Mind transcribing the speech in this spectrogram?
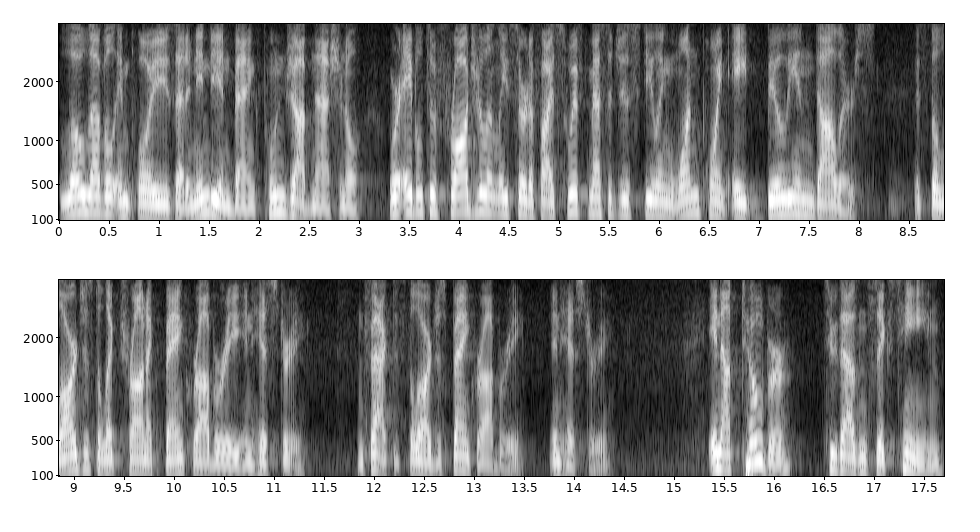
low-level employees at an Indian bank, Punjab National, were able to fraudulently certify SWIFT messages stealing $1.8 billion. It's the largest electronic bank robbery in history. In fact, it's the largest bank robbery in history. In October 2016,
